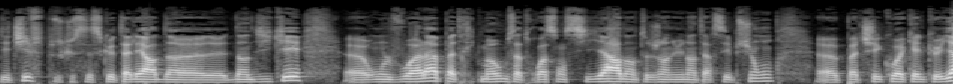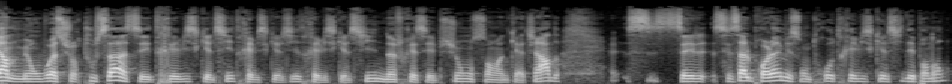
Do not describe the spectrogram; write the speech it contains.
des Chiefs, puisque c'est ce que t'as l'air d'indiquer. on le voit là, Patrick Mahomes à 306 yards, un une interception, Pacheco à quelques yards, mais on voit surtout ça. C'est Travis Kelsey, Travis Kelsey, Travis Kelsey, 9 réceptions, 124 yards. C'est c'est ça le problème, ils sont trop Travis Kelsey dépendants?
